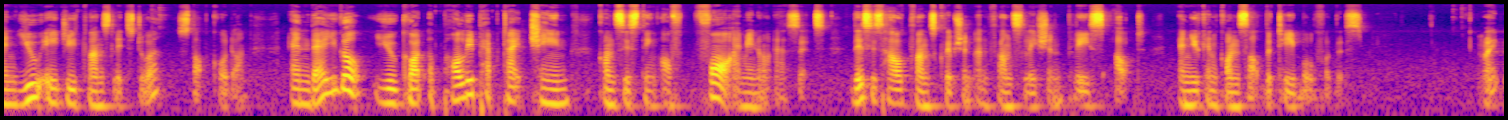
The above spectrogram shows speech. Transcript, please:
and UAG translates to a stop codon. And there you go, you got a polypeptide chain consisting of four amino acids. This is how transcription and translation plays out. And you can consult the table for this. Right,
